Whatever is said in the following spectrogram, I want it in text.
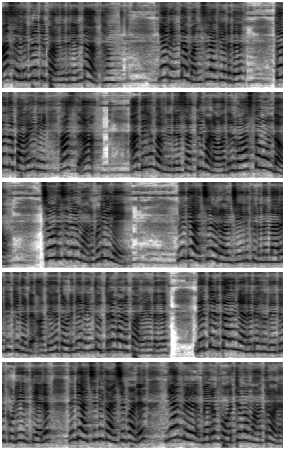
ആ സെലിബ്രിറ്റി പറഞ്ഞതിന് എന്താ അർത്ഥം? ഞാൻ എന്താ മനസ്സിലാക്കേണ്ടത്? തുറന്ന് പറയുന്നേ ആ അദ്ദേഹം പറഞ്ഞത് സത്യമാണോ? അതിൽ വാസ്തവമുണ്ടോ? ചോദിച്ചതിന് മറുപടിയില്ലേ? നിന്റെ അച്ഛൻ ഒരാൾ ജയിലിൽ കിടന്ന് നരകിക്കുന്നുണ്ട്. അദ്ദേഹത്തോട് ഞാൻ എന്ത് ഉത്തരമാണ് പറയേണ്ടത്? ദത്തെടുത്താലും ഞാൻ എന്റെ ഹൃദയത്തിൽ കുടിയിരുത്തിയാലും നിന്റെ അച്ഛന്റെ കാഴ്ചപ്പാടിൽ ഞാൻ വെറും പോറ്റമ്മ മാത്രമാണ്.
